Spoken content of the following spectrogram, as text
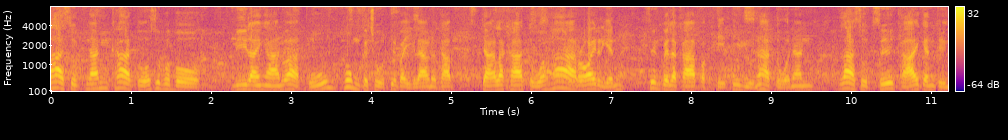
ล่าสุดนั้นค่าตั๋วซูเปอร์โบมีรายงานว่าผูงพุ่งกระฉูดขึ้นไปอีกแล้วนะครับ จากราคาตั๋ว 500 เหรียญ ซึ่งเป็นราคาปกติที่อยู่หน้าตั๋วนั้น ล่าสุดซื้อขายกันถึง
